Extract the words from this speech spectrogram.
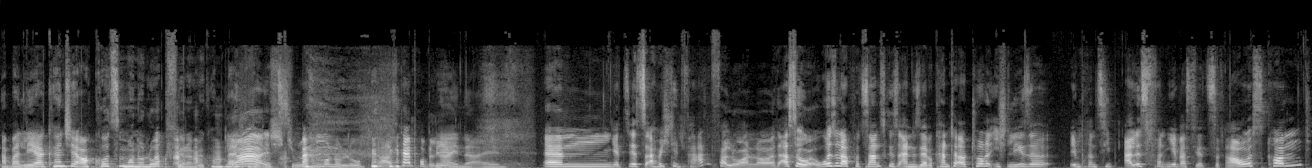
aber Lea könnte ja auch kurz einen Monolog führen. Wir kommen gleich ja, ich mache einen Monolog. Das ist kein Problem. Nein, nein. Ähm, jetzt jetzt habe ich den Faden verloren, Leute. Achso, Ursula Poznanski ist eine sehr bekannte Autorin. Ich lese im Prinzip alles von ihr, was jetzt rauskommt.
